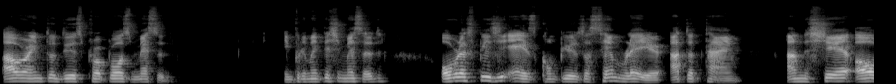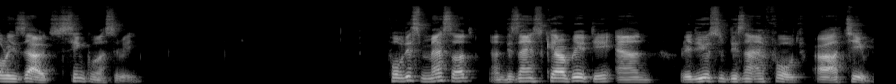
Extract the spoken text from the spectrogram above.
I will introduce proposed method. Implementation method, all FPGAs compute the same layer at a time and share all results synchronously. For this method, and design scalability and reduced design effort are achieved.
